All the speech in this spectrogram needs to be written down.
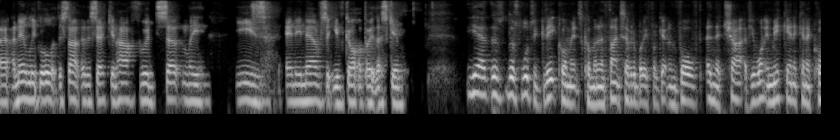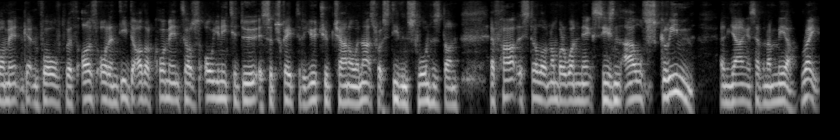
uh, an early goal at the start of the second half would certainly ease any nerves that you've got about this game. Yeah, there's there's loads of great comments coming in. Thanks everybody for getting involved in the chat. If you want to make any kind of comment and get involved with us or indeed the other commenters, all you need to do is subscribe to the YouTube channel, and that's what Stephen Sloan has done. If Hart is still our number one next season, I'll scream and Yang is having a mare. Right.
